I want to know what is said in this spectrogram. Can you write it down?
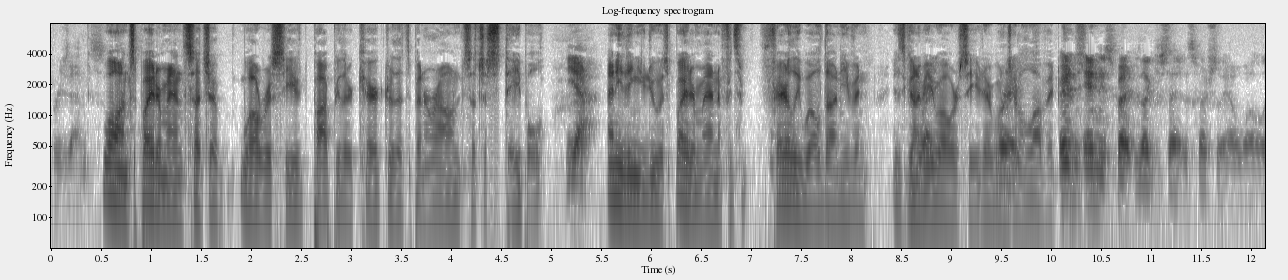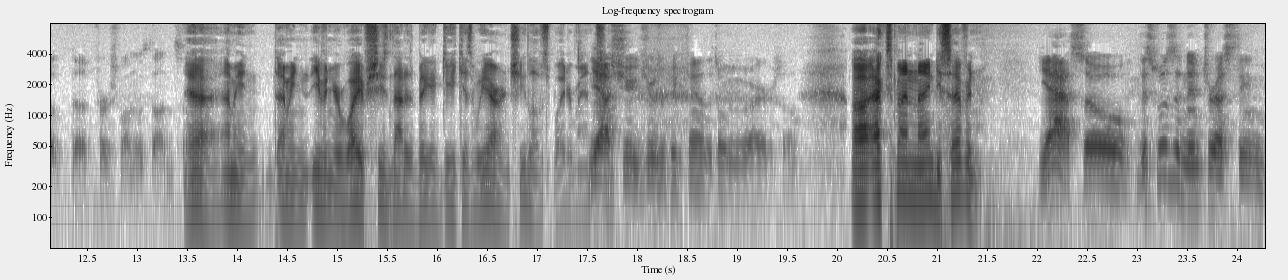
presents. Well, and Spider-Man's such a well-received, popular character that's been around, such a staple. Yeah. Anything you do with Spider-Man, if it's fairly well done, even is going to be well-received. Everyone's Right. going to love it. And, 'cause- and espe- like you said, especially how well the first one was done. So. yeah, I mean, I mean, even your wife, she's not as big a geek as we are, and she loves Spider-Man. Yeah, so. she, she was a big fan of the Tobey Maguire. So Uh, X-Men '97. yeah, so this was an interesting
